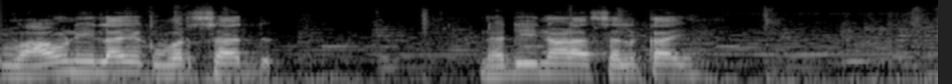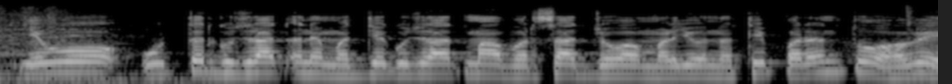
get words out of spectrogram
વાવણી લાયક વરસાદ, નદી નાળા સલકાય એવો ઉત્તર ગુજરાત અને મધ્ય ગુજરાતમાં વરસાદ જોવા મળ્યો નથી, પરંતુ હવે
